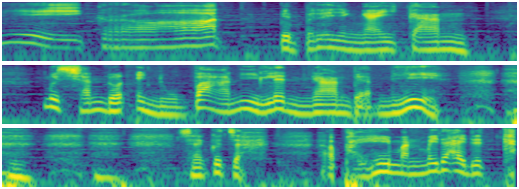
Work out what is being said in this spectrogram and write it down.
นี่กรอดเป็นไปได้ยังไงกัน เมื่อฉันโดนไอ้หนูบ้านี่เล่นงานแบบนี้ ฉันก็จะอภัยให้มันไม่ได้เด็ดข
